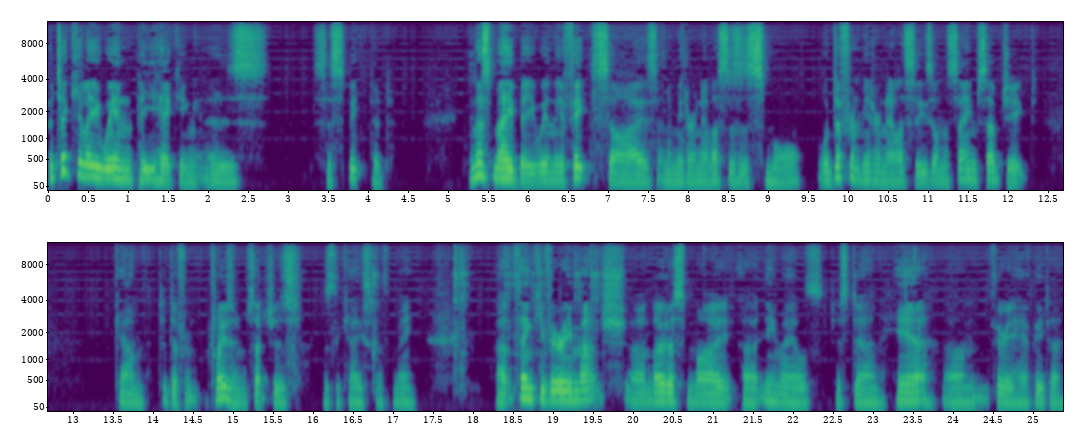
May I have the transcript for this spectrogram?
particularly when p hacking is suspected. And this may be when the effect size in a meta analysis is small, or different meta analyses on the same subject come to different conclusions, such as was the case with me. Uh, thank you very much. Uh, notice my uh, emails just down here. I'm very happy to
